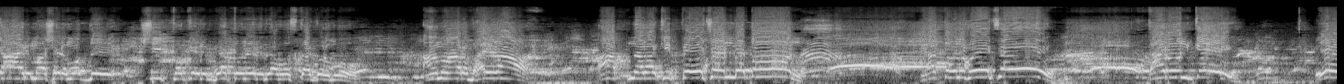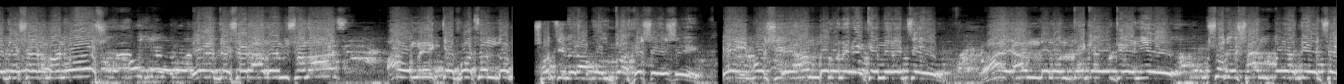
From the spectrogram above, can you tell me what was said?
চার মাসের মধ্যে শিক্ষকের বেতনের ব্যবস্থা করব। আমার ভাইরা, আপনারা কি পেয়েছেন বেতন? বেতন হয়েছে। কারণ কে? এ দেশের মানুষ, এ দেশের আলেম সমাজ আওয়ামী লীগকে পছন্দ সচিবেরা বলতো, হেসে হেসে, এই বসে আন্দোলনে রেখে মেরেছে। এই আন্দোলন থেকে উঠে নিয়ে শুধু সান্ত্বনা দিয়েছে।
